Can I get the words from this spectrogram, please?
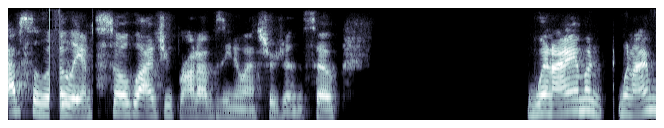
Absolutely. I'm so glad you brought up xenoestrogen. So when I am a, when I'm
